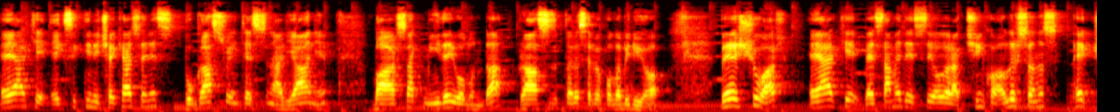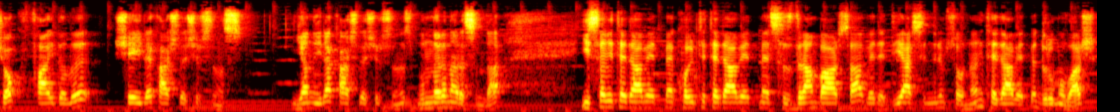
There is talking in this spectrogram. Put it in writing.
eğer ki eksikliğini çekerseniz bu gastrointestinal yani bağırsak mide yolunda rahatsızlıklara sebep olabiliyor. Ve şu var. Eğer ki beslenme desteği olarak çinko alırsanız pek çok faydalı şeyle karşılaşırsınız. Yanıyla karşılaşırsınız. Bunların arasında İshali tedavi etme, kolite tedavi etme, sızdıran bağırsağı ve de diğer sindirim sorunlarını tedavi etme durumu var.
